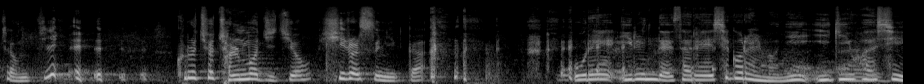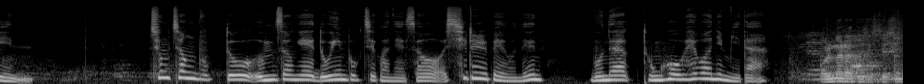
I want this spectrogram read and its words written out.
젊지? 그렇죠. 젊어지죠. 시를 쓰니까. 올해 74살의 시골 할머니 이기화 시인. 충청북도 음성의 노인복지관에서 시를 배우는 문학 동호 회원입니다. 얼마나 되셨어요?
